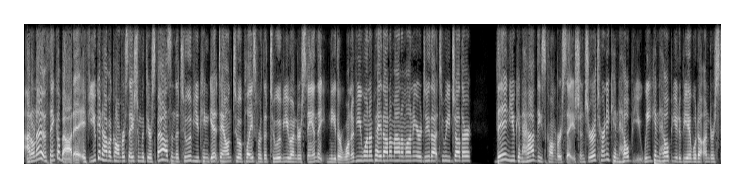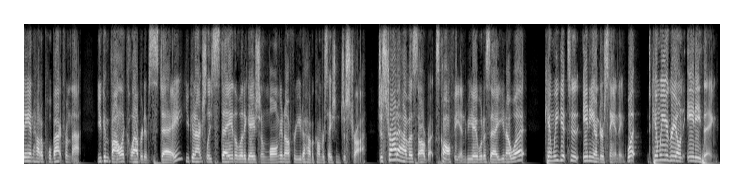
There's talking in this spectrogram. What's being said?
I don't know. Think about it. If you can have a conversation with your spouse and the two of you can get down to a place where the two of you understand that neither one of you want to pay that amount of money or do that to each other, then you can have these conversations. Your attorney can help you. We can help you to be able to understand how to pull back from that. You can file a collaborative stay. You can actually stay the litigation long enough for you to have a conversation. Just try. Just try to have a Starbucks coffee and be able to say, you know what? Can we get to any understanding? What can we agree on anything?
